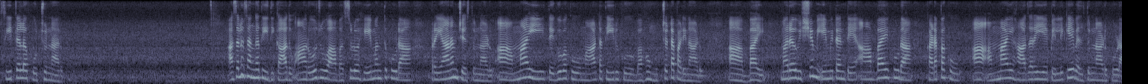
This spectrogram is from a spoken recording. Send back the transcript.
సీట్లలో కూర్చున్నారు. అసలు సంగతి ఇది కాదు. ఆ రోజు ఆ బస్సులో హేమంత్ కూడా ప్రయాణం చేస్తున్నాడు. ఆ అమ్మాయి తెగువకు మాట తీరుకు బహు ముచ్చటపడినాడు. ఆ అబ్బాయి మరో విషయం ఏమిటంటే ఆ అబ్బాయి కూడా కడపకు ఆ అమ్మాయి హాజరయ్యే పెళ్ళికే వెళ్తున్నాడు కూడా.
